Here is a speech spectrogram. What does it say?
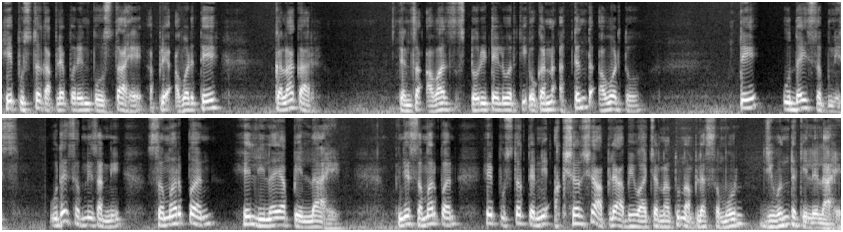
हे पुस्तक आपल्यापर्यंत पोचतं आहे. आपले आवडते कलाकार त्यांचा आवाज स्टोरी टेलवरती लोकांना अत्यंत आवडतो ते उदय सबनीस. उदय सबनीसांनी समर्पण हे लिलया पेललं आहे. म्हणजे समर्पण हे पुस्तक त्यांनी अक्षरशः आपल्या अभिवाचनातून आपल्यासमोर जिवंत केलेलं आहे.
